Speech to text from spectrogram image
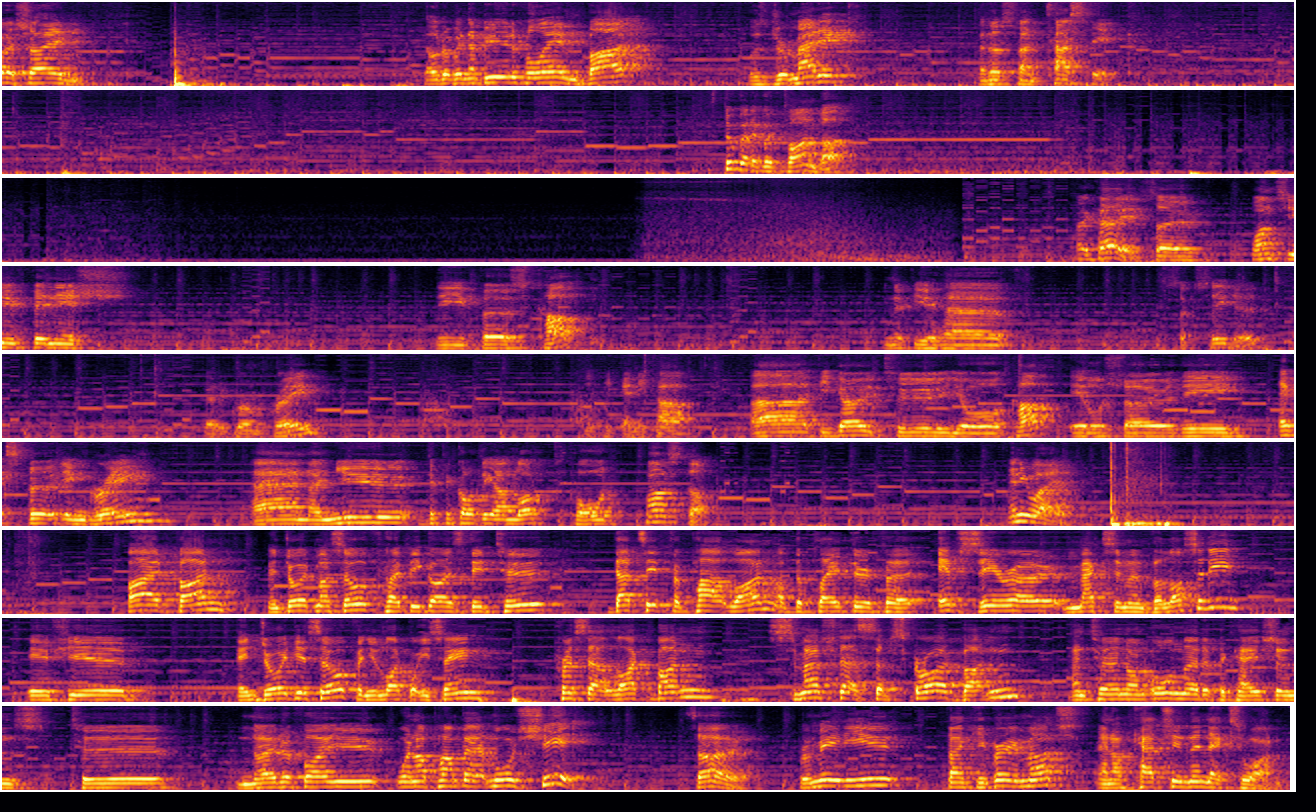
What a shame. That would have been a beautiful end, but it was dramatic and it was fantastic. Still got a good time, but Okay, so once you finish the first cup, and if you have succeeded, go to Grand Prix, you pick any cup. Uh, if you go to your cup, it'll show the expert in green and a new difficulty unlocked called Master. Anyway, I had fun, enjoyed myself, hope you guys did too. That's it for part one of the playthrough for F-Zero Maximum Velocity. If you enjoyed yourself and you like what you're seeing, press that like button, smash that subscribe button, and turn on all notifications to notify you when I pump out more shit. So, from me to you, thank you very much, and I'll catch you in the next one.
